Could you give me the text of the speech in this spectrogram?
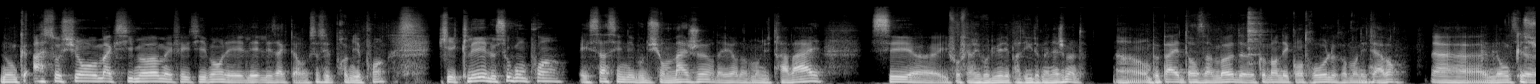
Donc, associant au maximum, effectivement, les, les, les acteurs. Donc, ça, c'est le premier point qui est clé. Le second point, et ça, c'est une évolution majeure, d'ailleurs, dans le monde du travail, c'est euh, il faut faire évoluer les pratiques de management. Hein, on peut pas être dans un mode euh, commande et contrôle comme on était avant. Euh, donc, euh,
